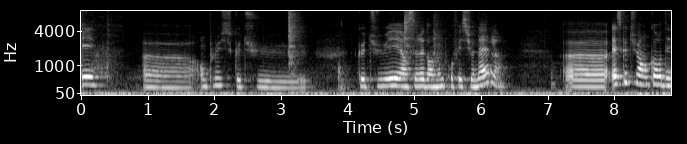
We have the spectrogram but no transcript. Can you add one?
et en plus que tu, que tu es inséré dans le monde professionnel. Euh, Est-ce que tu as encore des,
